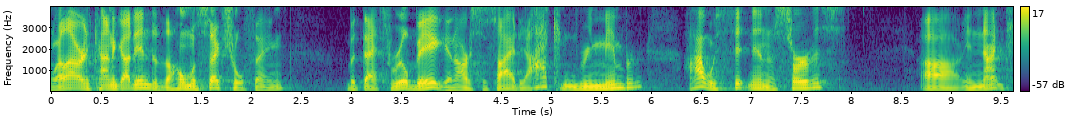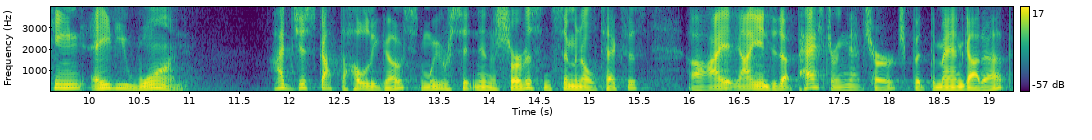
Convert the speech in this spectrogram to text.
well, I already kind of got into the homosexual thing, but that's real big in our society. I can remember I was sitting in a service uh, in 1981 I just got the Holy Ghost, and we were sitting in a service in Seminole, Texas. Uh, I, I, ended up pastoring that church, but the man got up,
